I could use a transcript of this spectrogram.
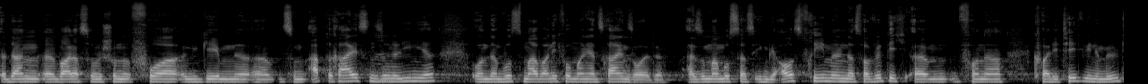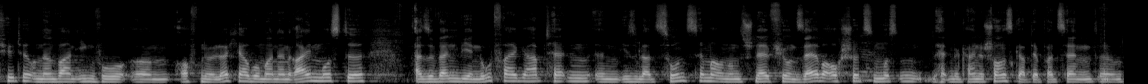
Äh, Dann äh, war das so schon eine vorgegebene äh, zum Abreißen so eine Linie und dann wusste man aber nicht, wo man jetzt rein sollte. Also man musste das irgendwie ausfriemeln. Das war wirklich ähm, von der Qualität wie eine Mülltüte und dann waren irgendwo ähm, offene Löcher, wo man dann rein musste. Also wenn wir einen Notfall gehabt hätten im Isolationszimmer und uns schnell für uns selber auch schützen mussten, hätten wir keine Chance gehabt, der Patient. Ähm,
